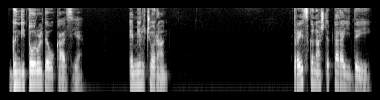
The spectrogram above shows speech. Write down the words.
Gânditorul de ocazie Emil Cioran Trăiesc în așteptarea ideii.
